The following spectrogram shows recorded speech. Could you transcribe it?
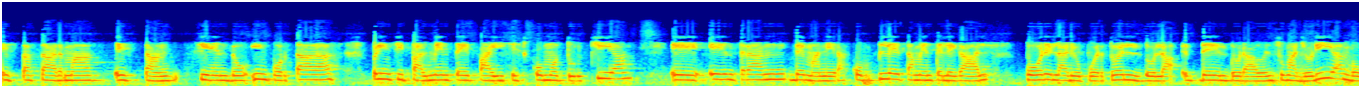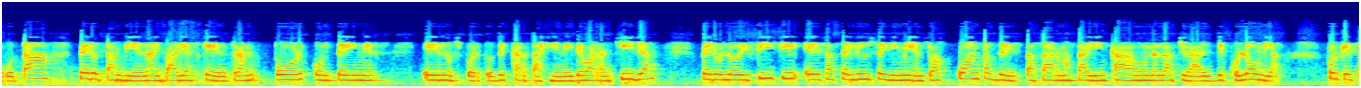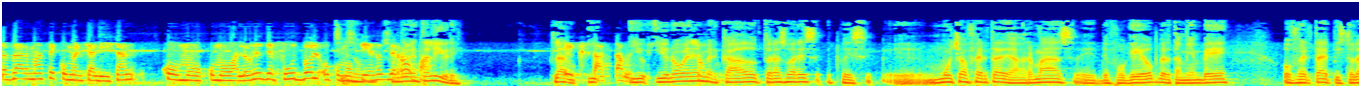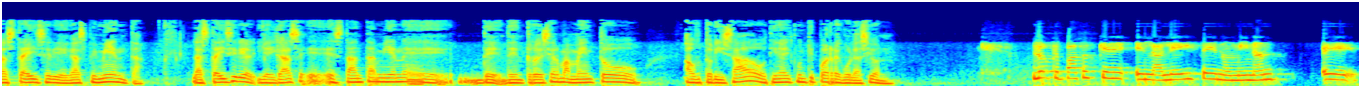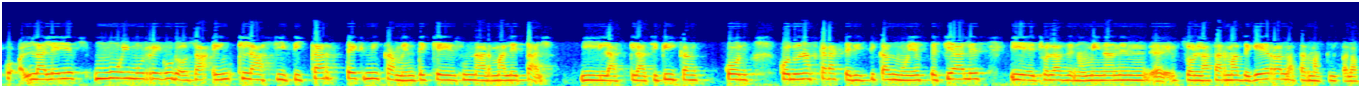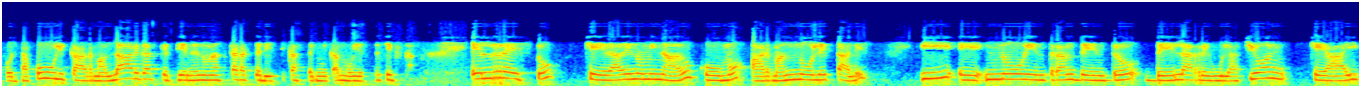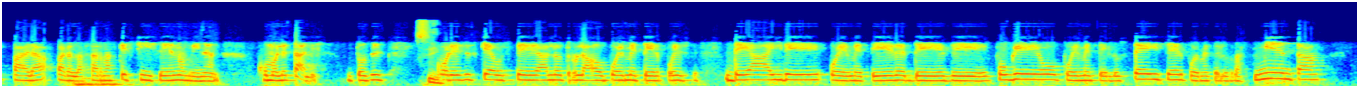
Estas armas están siendo importadas principalmente de países como Turquía, eh, entran de manera completamente legal por el aeropuerto del, Dola- del Dorado en su mayoría, en Bogotá, pero también hay varias que entran por containers en los puertos de Cartagena y de Barranquilla. Pero lo difícil es hacerle un seguimiento a cuántas de estas armas hay en cada una de las ciudades de Colombia, porque estas armas se comercializan como, como balones de fútbol o como Sí, son- piezas de ropa. venta libre. Claro. Exactamente. Y, y uno ve en el mercado, doctora Suárez, pues eh, mucha oferta de armas eh, de fogueo, pero también ve oferta de pistolas Taser y de gas pimienta. Las Taser y el, y el gas eh, están también eh, de- dentro de ese armamento autorizado o tiene algún tipo de regulación. Lo que pasa es que en la ley se denominan, eh, la ley es muy, muy rigurosa en clasificar técnicamente qué es un arma letal y las clasifican con, con unas características muy especiales y de hecho las denominan en, eh, son las armas de guerra, las armas que usa la fuerza pública, armas largas que tienen unas características técnicas muy específicas. El resto queda denominado como armas no letales y eh, no entran dentro de la regulación que hay para, para las armas que sí se denominan como letales. Entonces, Sí. por eso es que a usted al otro lado puede meter pues de aire, puede meter de, de fogueo, puede meter los taser, puede meter los gas pimienta,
